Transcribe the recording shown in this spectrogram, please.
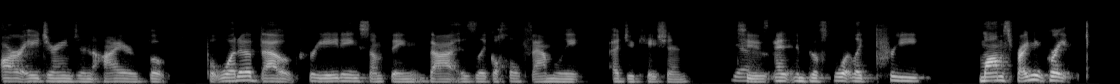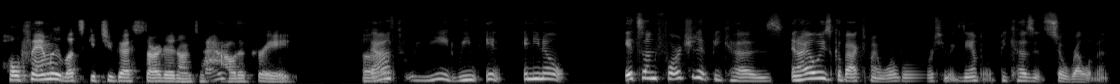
our age range and higher, but but what about creating something that is like a whole family education yes. to and, and before like pre mom's pregnant, great whole family let's get you guys started onto right. how to create uh, that's what we need we and, and you know it's unfortunate because and i always go back to my world war ii example because it's so relevant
